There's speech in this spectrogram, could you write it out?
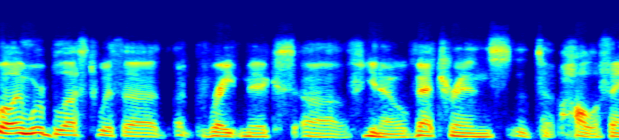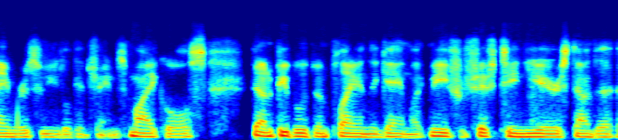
Well, and we're blessed with a, a great mix of, you know, veterans uh, to Hall of Famers who you look at James Michaels, down to people who've been playing the game like me for 15 years, down to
